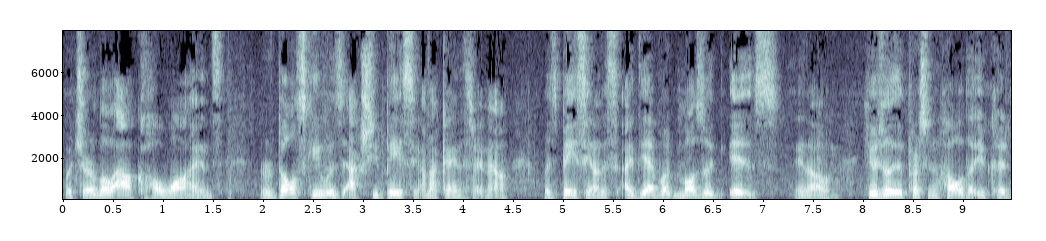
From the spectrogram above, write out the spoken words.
which are low alcohol wines, Reb Belsky was actually basing. I'm not getting this right now was basing on this idea of what mozug is. You know, mm-hmm. he was really the person who held that you could.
